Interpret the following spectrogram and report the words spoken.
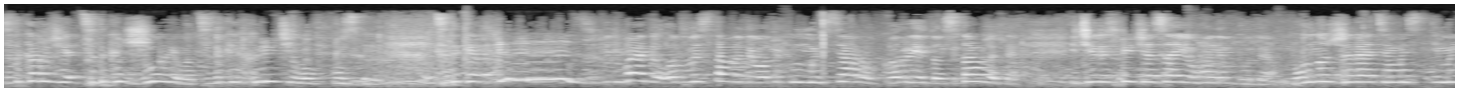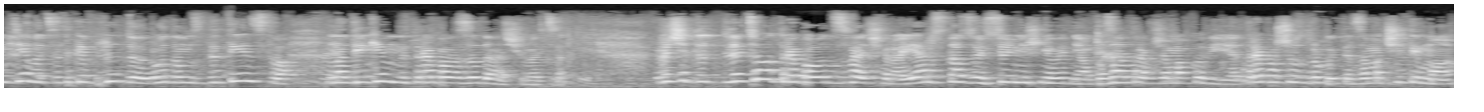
Це коротше, це таке жоріво, це таке хрючево вкусне. Це таке. м, от ви ставите отаку мисяру, корито ставите, і через півчаса його не буде. Бо воно мис- миттєво, це таке блюдо родом над яким не треба задачуватися. Для- для цього треба от з вечора. Я розказую з сьогоднішнього дня, бо завтра вже маковія. Треба що зробити? Замочити мак.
